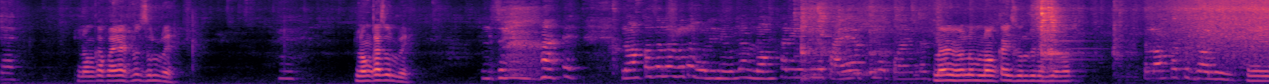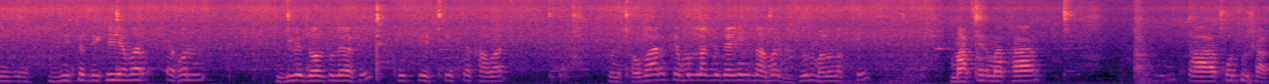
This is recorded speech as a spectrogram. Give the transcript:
হ্যাঁ। লঙ্কা পায়ে আসলে চলবে লঙ্কা চলবে লঙ্কা জলের কথা বলিনি বললাম লঙ্কা নিয়ে দিয়ে পায়ে আসলো পরে না আমি ভাবলাম লঙ্কাই জ্বলবে নাকি আবার? লঙ্কা তো জলই। এই জিনিসটা দেখেই আমার এখন জিভে জল চলে আসে খুব টেস্টি একটা খাবার। মানে সবার কেমন লাগবে জানি না, কিন্তু আমার ভীষণ ভালো লাগছে। মাছের মাথা আর কচু শাক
